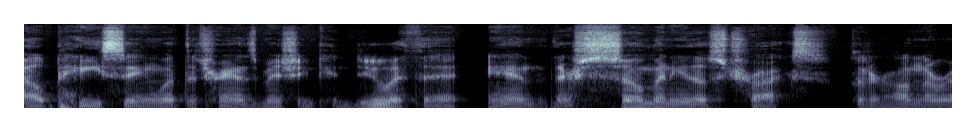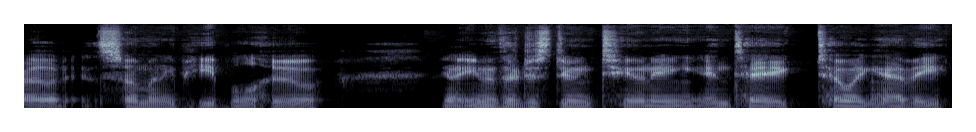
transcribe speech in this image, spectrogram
outpacing what the transmission can do with it. And there's so many of those trucks that are on the road and so many people who, you know, even if they're just doing tuning, intake, towing heavy,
